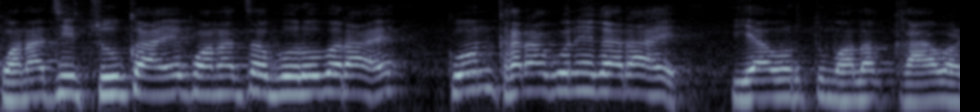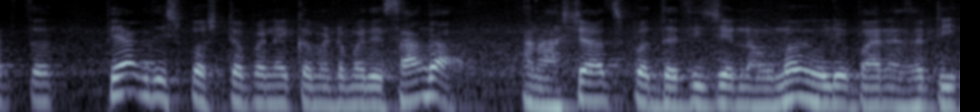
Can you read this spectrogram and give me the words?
कोणाची चूक आहे कोणाचा बरोबर आहे कोण खरा गुन्हेगार आहे यावर तुम्हाला काय वाटतं ते अगदी स्पष्टपणे कमेंटमध्ये सांगा. आणि अशाच पद्धतीचे नवनव व्हिडिओ पाहण्यासाठी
